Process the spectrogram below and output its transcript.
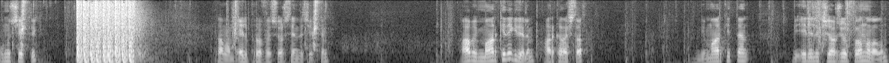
Bunu çektik. Tamam el profesör seni de çektim. Abi bir markete gidelim arkadaşlar. Bir marketten bir 50'lik şarjör falan alalım.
